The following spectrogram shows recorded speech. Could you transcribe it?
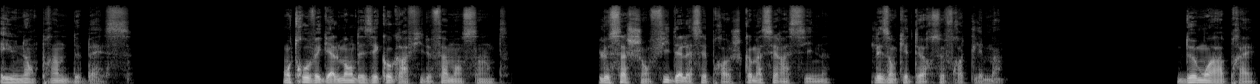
et une empreinte de Bess. On trouve également des échographies de femmes enceintes. Le sachant fidèle à ses proches comme à ses racines, les enquêteurs se frottent les mains. Deux mois après,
